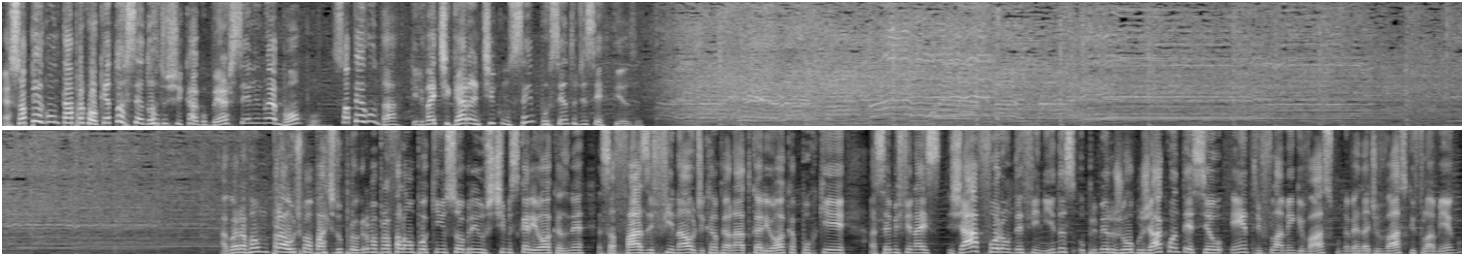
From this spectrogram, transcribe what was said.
É só perguntar para qualquer torcedor do Chicago Bears se ele não é bom, pô. Só perguntar. Que ele vai te garantir com 100% de certeza. Agora vamos para a última parte do programa para falar um pouquinho sobre os times cariocas, né? Essa fase final de campeonato carioca, porque as semifinais já foram definidas. O primeiro jogo já aconteceu entre Flamengo e Vasco, na verdade Vasco e Flamengo.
